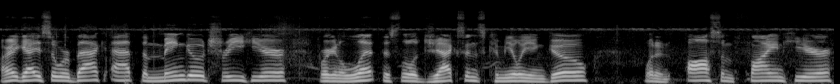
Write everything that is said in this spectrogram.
All right, guys, so we're back at the mango tree here. We're going to let this little Jackson's chameleon go. What an awesome find here.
